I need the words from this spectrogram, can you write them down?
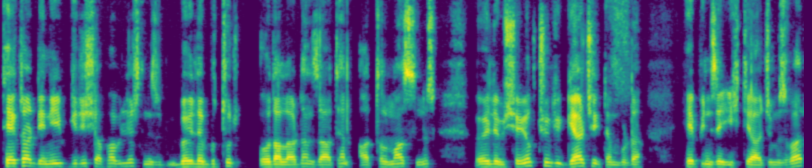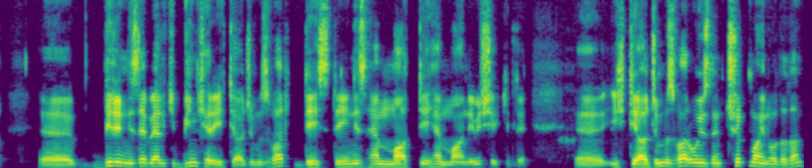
Tekrar deneyip giriş yapabilirsiniz. Böyle bu tür odalardan zaten atılmazsınız. Öyle bir şey yok. Çünkü gerçekten burada hepinize ihtiyacımız var. Ee, birinize belki bin kere ihtiyacımız var. Desteğiniz hem maddi hem manevi şekilde e, ihtiyacımız var. O yüzden çıkmayın odadan.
